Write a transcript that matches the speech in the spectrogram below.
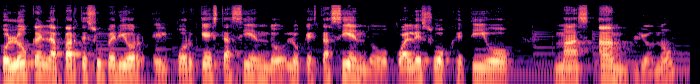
coloca en la parte superior el por qué está haciendo lo que está haciendo o cuál es su objetivo más amplio, ¿no?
